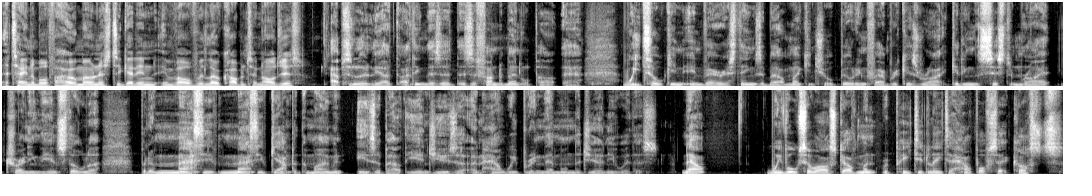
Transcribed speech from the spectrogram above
attainable for homeowners to get in, involved with low carbon technologies. Absolutely, I, I think there's a there's a fundamental part there. We talk in, in various things about making sure building fabric is right, getting the system right, training the installer, but a massive, massive gap at the moment is about the end user and how we bring them on the journey with us. Now, we've also asked government repeatedly to help offset costs,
